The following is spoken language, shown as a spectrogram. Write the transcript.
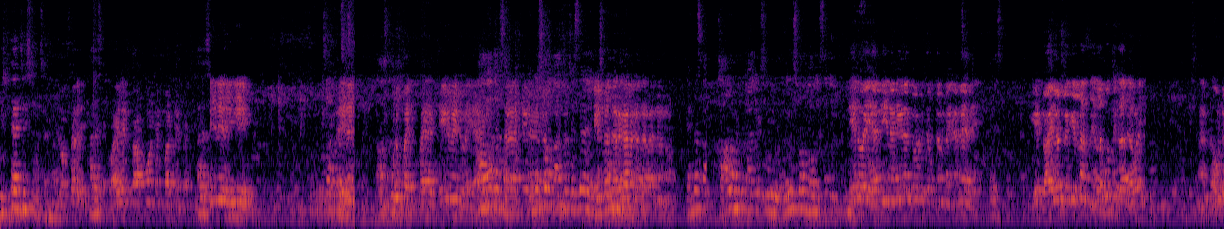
లిస్ట్ తయారు చేసుకున్నాను సార్. అది ఒకసారి toilet top most important. Engineering ఇప్పుడు చేయడం? దీంట్లో జరగాలి కదా. చాలా మంది కూడా బాగుంది సార్ నేను అయ్యా నేను అడిగిన వరకు చెప్తాను నేను అనేది ఏ టాయిలెట్లోకి వెళ్ళినా అసలు వెళ్ళబుద్ధి కాదు ఎవరికి. నాకు డౌట్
